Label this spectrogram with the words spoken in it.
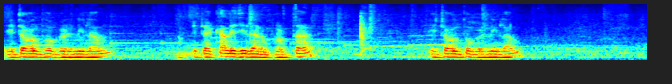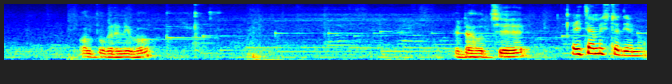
এটা অল্প করে নিলাম। এটা কালিজিলার ভর্তা। এটা অল্প করে নিলাম। অল্প করে নিব। এটা হচ্ছে এই চামিচটা দিয়ে নাও।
